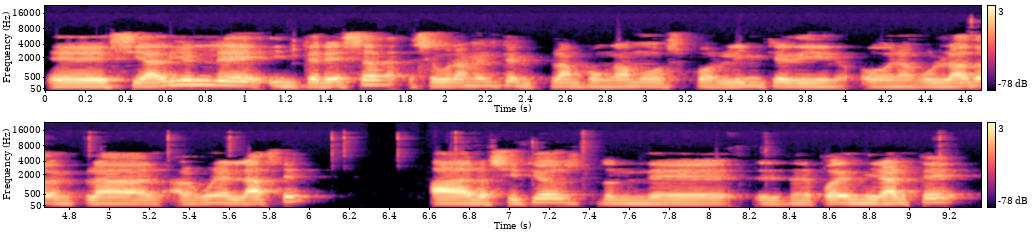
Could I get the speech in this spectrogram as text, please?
Eh, si a alguien le interesa, seguramente en plan pongamos por LinkedIn o en algún lado, en plan algún enlace a los sitios donde, donde puedes mirarte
